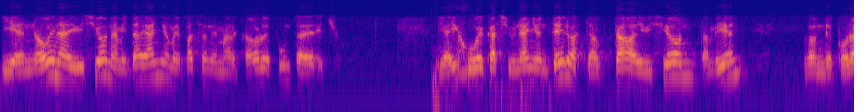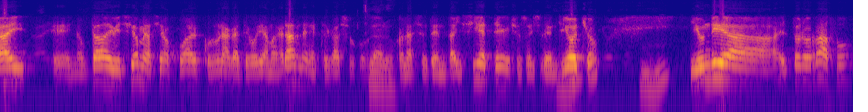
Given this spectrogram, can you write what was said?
y en novena división a mitad de año me pasan de marcador de punta derecho. Y ahí jugué casi un año entero hasta octava división también, donde por ahí en octava división me hacían jugar con una categoría más grande, en este caso con, la 77, yo soy 78. Y un día el toro Rafo,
